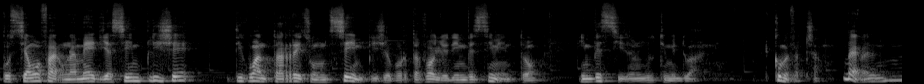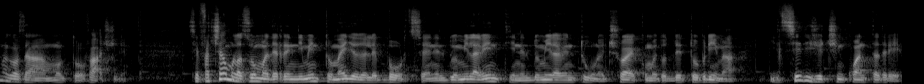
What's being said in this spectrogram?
possiamo fare una media semplice di quanto ha reso un semplice portafoglio di investimento investito negli ultimi due anni. E come facciamo? Beh, è una cosa molto facile. Se facciamo la somma del rendimento medio delle borse nel 2020 e nel 2021, cioè come ti ho detto prima, il 16,53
